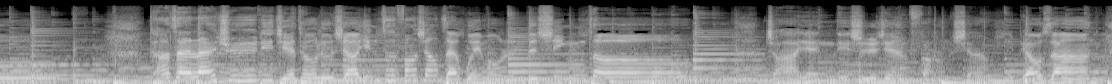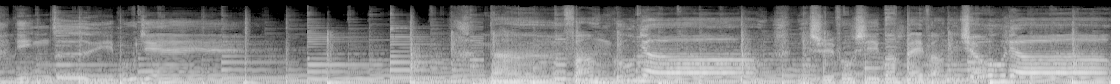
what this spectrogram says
在来去的街头留下影子，方向在回眸人的心头。眨眼的时间，方向已飘散，影子已不见。南方姑娘，你是否习惯北方的秋凉？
